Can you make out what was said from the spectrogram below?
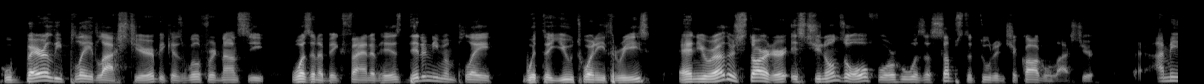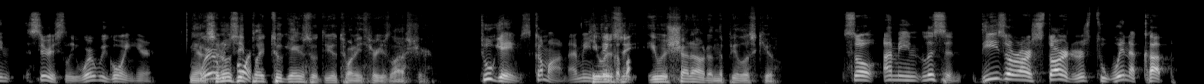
who barely played last year because Wilfried Nancy wasn't a big fan of his, didn't even play with the U23s. And your other starter is Chinonso Offor, who was a substitute in Chicago last year. I mean, seriously, where are we going here? Yeah, Where Sanusi played two games with the U23s last year. Two games. Come on. I mean, He think was about he was shut out in the PLSQ. So, I mean, listen, these are our starters to win a cup.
